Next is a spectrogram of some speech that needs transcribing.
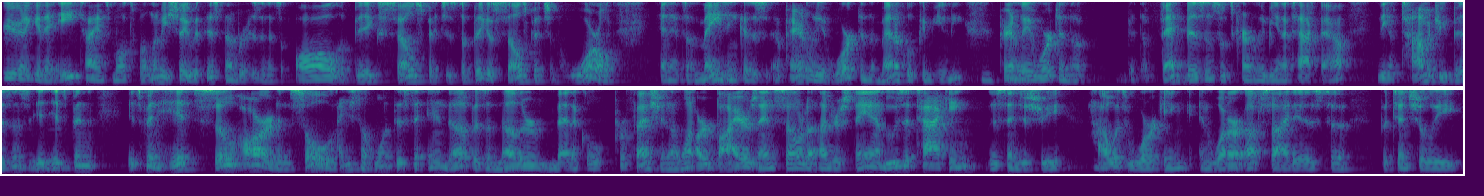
you're going to get an eight times multiple. Let me show you what this number is, and it's all a big sales pitch. It's the biggest sales pitch in the world. And it's amazing because apparently it worked in the medical community. Mm-hmm. Apparently it worked in the the vet business, what's currently being attacked now, the optometry business. It, it's been it's been hit so hard and sold. I just don't want this to end up as another medical profession. I want our buyers and seller to understand who's attacking this industry, how it's working, and what our upside is to potentially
